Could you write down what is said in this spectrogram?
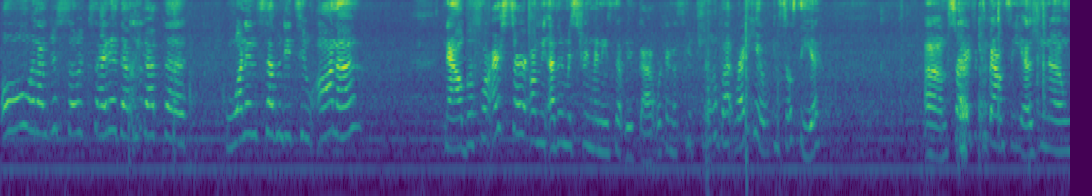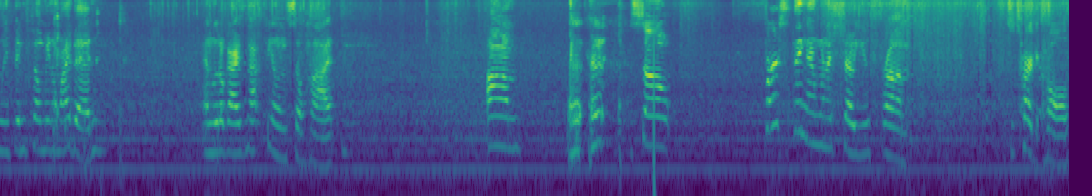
Oh, and I'm just so excited that we got the 1 in 72 Anna. Now, before I start on the other mystery minis that we've got, we're going to scooch your little butt right here. We can still see you. Um, sorry if it's bouncy. As you know, we've been filming on my bed. And little guy's not feeling so hot. Um, so, first thing I want to show you from the Target haul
